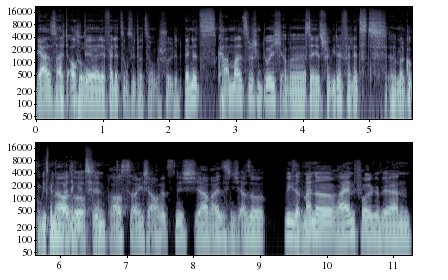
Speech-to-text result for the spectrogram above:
Ja, das ist halt auch so. der, der Verletzungssituation geschuldet. Bennett kam mal zwischendurch, aber ist ja jetzt schon wieder verletzt. Äh, mal gucken, wie es genau, mit ihm weitergeht. Genau, den ja. brauchst du eigentlich auch jetzt nicht. Ja, weiß ich nicht. Also, wie gesagt, meine Reihenfolge wären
